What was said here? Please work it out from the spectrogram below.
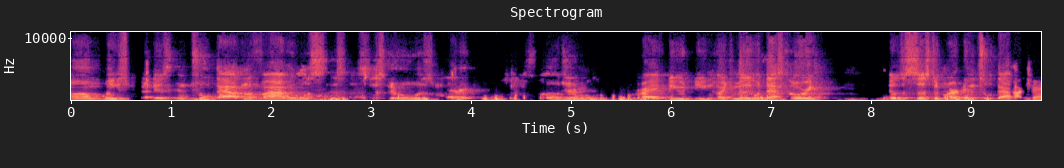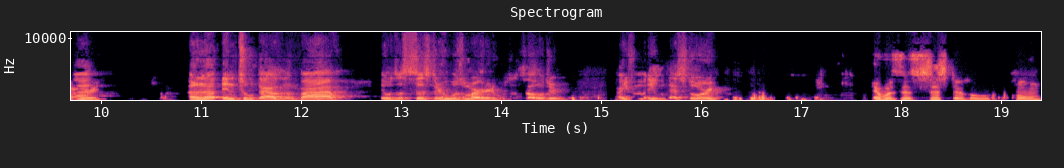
Um, when you said this in 2005, it was sister, sister who was murdered, soldier, right? Do you, do you are you familiar with that story? It was a sister murdered in 2005. I can't hear you. Uh, in 2005, it was a sister who was murdered who was a soldier. Are you familiar with that story? It was a sister who whom?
